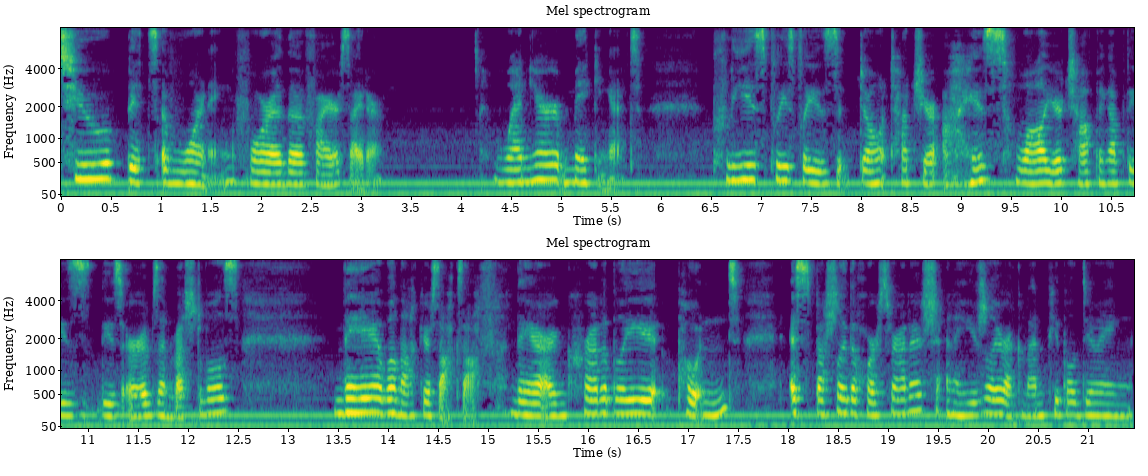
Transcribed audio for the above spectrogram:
Two bits of warning for the fire cider. When you're making it, please, please, please don't touch your eyes while you're chopping up these, these herbs and vegetables. They will knock your socks off. They are incredibly potent, especially the horseradish, and I usually recommend people doing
